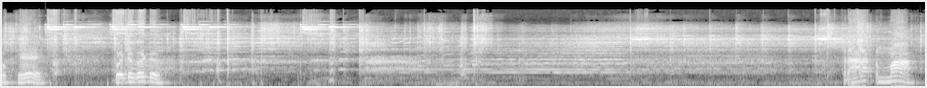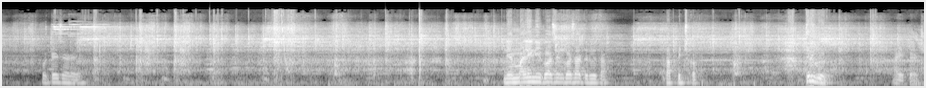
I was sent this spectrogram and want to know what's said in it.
ఓకే. కొట్టు కొట్టు రారా అమ్మా కొట్టేశాడు నేను మళ్ళీ నీకోసం ఇంకోసారి తిరుగుతా తప్పించుకో తిరుగు అయిపోయాడు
